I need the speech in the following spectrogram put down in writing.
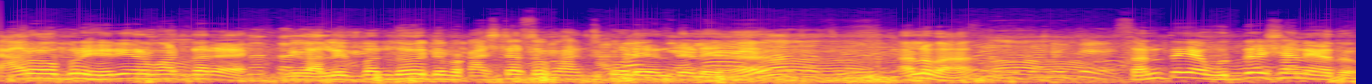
ಯಾರೋ ಒಬ್ರು ಹಿರಿಯರು ಮಾಡ್ತಾರೆ. ನೀವು ಅಲ್ಲಿಗೆ ಬಂದು ನಿಮ್ಮ ಕಷ್ಟ ಸುಖ ಹಂಚ್ಕೊಳ್ಳಿ ಅಂತೇಳಿ? ಅಲ್ವಾ? ಸಂತೆಯ ಉದ್ದೇಶನೇ ಅದು.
